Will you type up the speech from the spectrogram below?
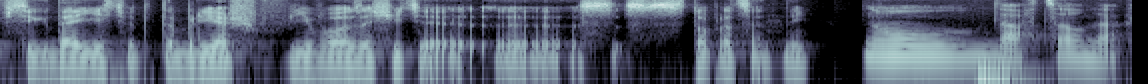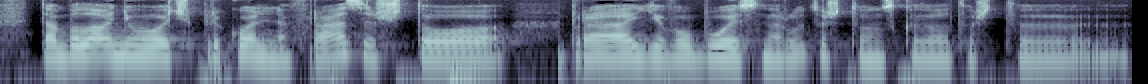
всегда есть вот эта брешь в его защите э, стопроцентной. Ну, да, в целом, да. Там была у него очень прикольная фраза, что про его бой с Наруто, что он сказал то, что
